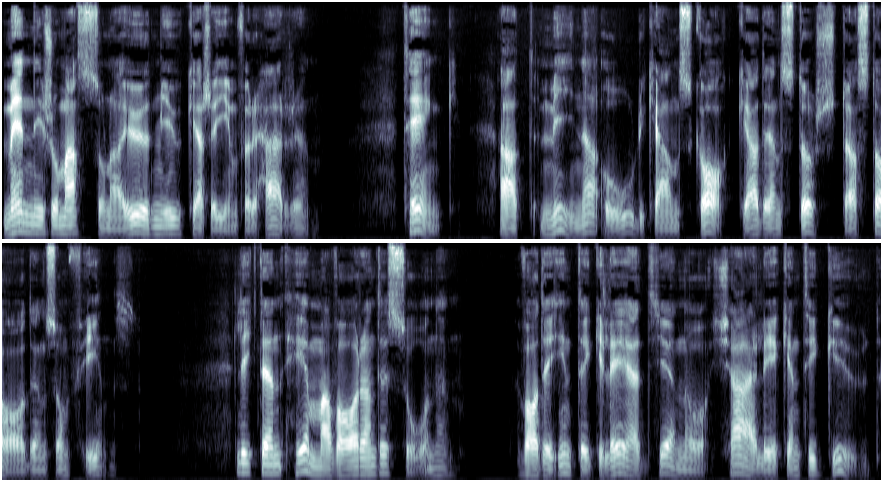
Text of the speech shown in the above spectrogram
Människomassorna ödmjukar sig inför Herren. Tänk att mina ord kan skaka den största staden som finns. Likt den hemmavarande sonen var det inte glädjen och kärleken till Gud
